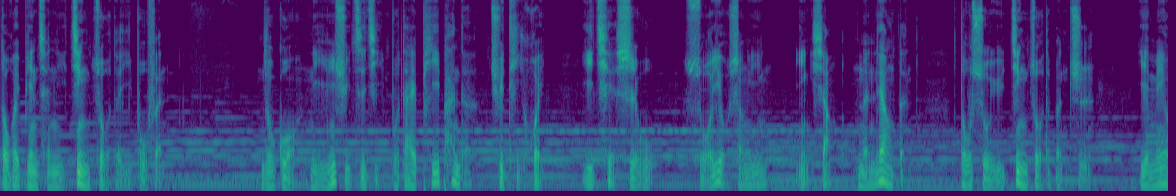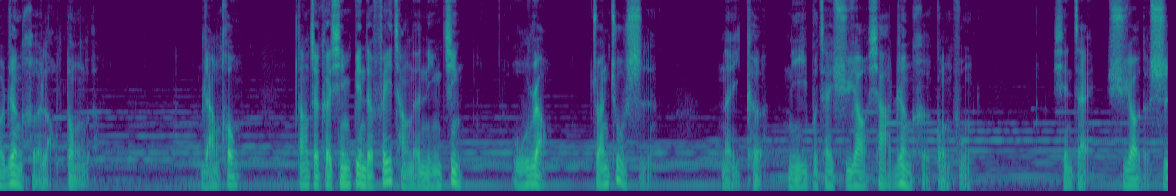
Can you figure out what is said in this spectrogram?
都会变成你静坐的一部分。如果你允许自己不带批判的去体会一切事物，所有声音、影像、能量等，都属于静坐的本质，也没有任何劳动了。然后，当这颗心变得非常的宁静、无扰、专注时，那一刻。你已不再需要下任何功夫，现在需要的是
